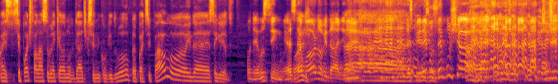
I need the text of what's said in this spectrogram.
Mas você pode falar sobre aquela novidade que você me convidou para participar ou ainda é segredo? Podemos sim. Essa é Pode? a maior novidade, né? Ah, Eu esperei você puxar. Não, mas é, é porque a gente não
